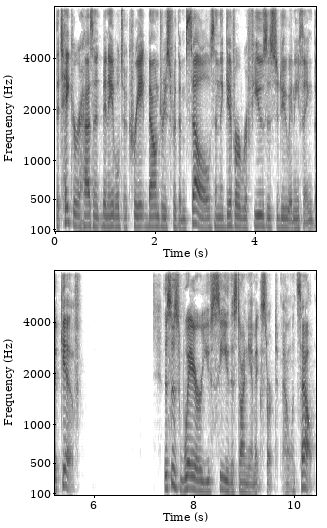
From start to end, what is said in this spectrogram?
the taker hasn't been able to create boundaries for themselves and the giver refuses to do anything but give. This is where you see this dynamic start to balance out.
